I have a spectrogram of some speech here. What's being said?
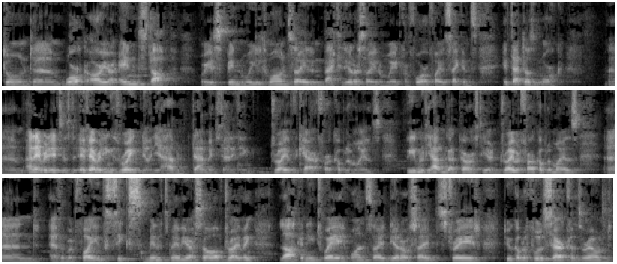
don't um, work or your end stop where you spin wheel to one side and back to the other side and wait for four or five seconds if that doesn't work um, and every, just, if everything is right now and you haven't damaged anything drive the car for a couple of miles. Even if you haven't got power steering drive it for a couple of miles. And after about five six minutes maybe or so of driving locking each way one side the other side straight do a couple of full circles around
